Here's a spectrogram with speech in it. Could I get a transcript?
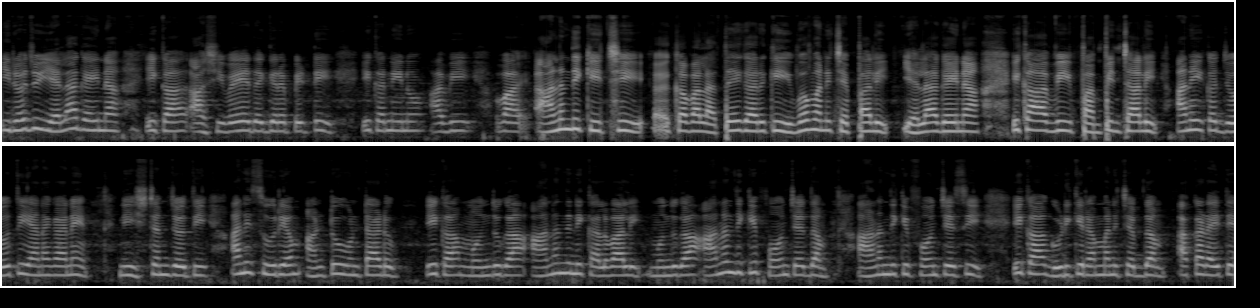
ఈరోజు ఎలాగైనా ఇక ఆ శివయ్య దగ్గర పెట్టి ఇక నేను అవి ఆనందికి ఇచ్చి ఇక వాళ్ళ వాళ్ళ అత్తయ్య గారికి ఇవ్వమని చెప్పాలి. ఎలాగైనా ఇక అవి పంపించాలి అని ఇక జ్యోతి అనగానే నీ ఇష్టం జ్యోతి అని సూర్యం అంటూ ఉంటాడు. ఇక ముందుగా ఆనందిని కలవాలి. ముందుగా ఆనందికి ఫోన్ చేద్దాం. ఆనందికి ఫోన్ చేసి ఇక గుడికి రమ్మని చెప్దాం. అక్కడైతే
